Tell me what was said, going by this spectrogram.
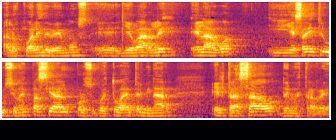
a los cuales debemos eh, llevarles el agua y esa distribución espacial por supuesto va a determinar el trazado de nuestra red.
